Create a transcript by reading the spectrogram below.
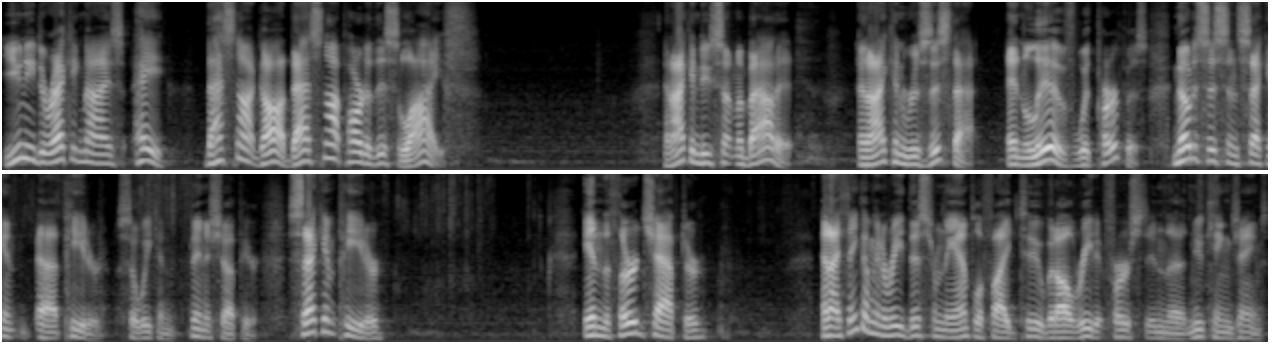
You need to recognize hey, that's not God. That's not part of this life. And I can do something about it. And I can resist that and live with purpose. Notice this in 2 uh, Peter, so we can finish up here. 2 Peter, in the third chapter, and I think I'm going to read this from the Amplified too, but I'll read it first in the New King James.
